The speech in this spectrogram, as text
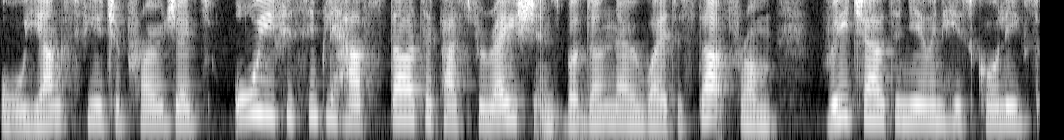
or Young's future projects, or if you simply have startup aspirations but don't know where to start from, reach out to Neil and his colleagues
